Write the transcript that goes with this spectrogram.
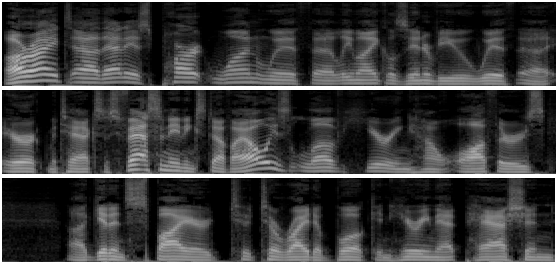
All right, uh, that is part one with uh, Lee Michaels' interview with uh, Eric Metaxas. Fascinating stuff. I always love hearing how authors uh, get inspired to to write a book and hearing that passion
